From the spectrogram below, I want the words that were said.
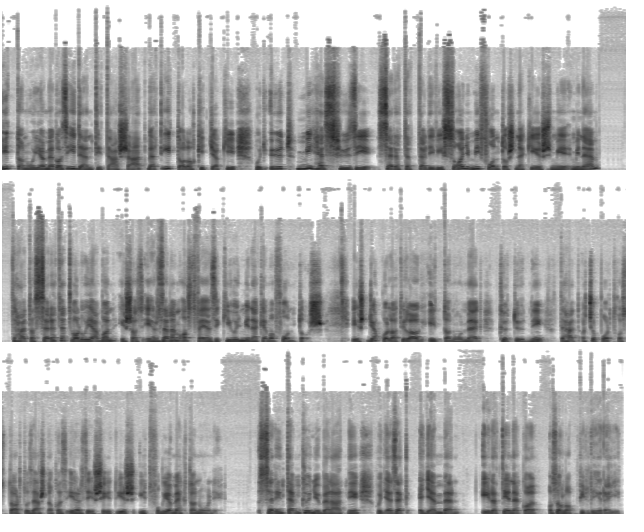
Itt tanulja meg az identitását, mert itt alakítja ki, hogy őt mihez fűzi szeretetteli viszony, mi fontos neki és mi, mi nem, tehát a szeretet valójában és az érzelem azt fejezi ki, hogy mi nekem a fontos. És gyakorlatilag itt tanul meg kötődni, tehát a csoporthoz tartozásnak az érzését is itt fogja megtanulni. Szerintem könnyű belátni, hogy ezek egy ember életének a, az alappilléreit.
